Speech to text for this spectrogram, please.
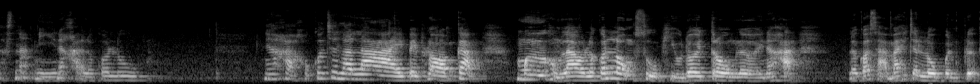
ลักษณะนี้นะคะแล้วก็ลูบเนี่ยค่ะเขาก็จะละลายไปพร้อมกับมือของเราแล้วก็ลงสู่ผิวโดยตรงเลยนะคะ แล้วก็สามารถที่จะลงบนเปลือก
